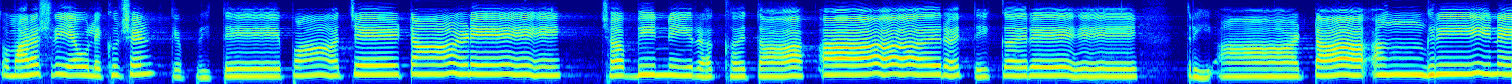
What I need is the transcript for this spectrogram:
તો મહારાજશ્રી એવું લખ્યું છે કે પ્રીતે પાંચે ટાણે છબીની રખતા આરતી કરે. ત્રી આટા અંઘ્રીને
